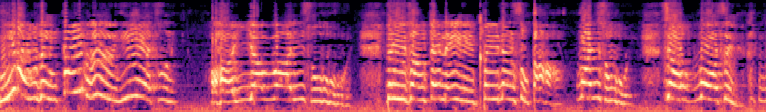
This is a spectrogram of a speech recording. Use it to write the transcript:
你还无人该得叶子呢？哎呀，万岁！队长给你被人所打，万岁！叫万岁！你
